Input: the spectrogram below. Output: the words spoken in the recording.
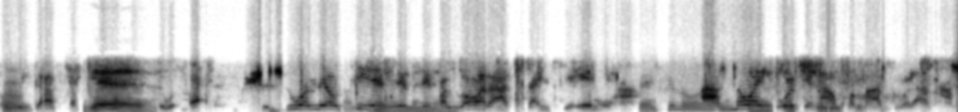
But Hmm. we got to praise Yes. Him through it. To do a little tear and just say, but Lord, I thank you anyhow. Thank you, Lord. I know Thank it's you, working out for my good. I'm, I'm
